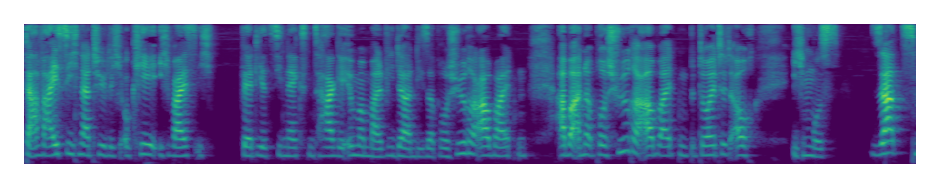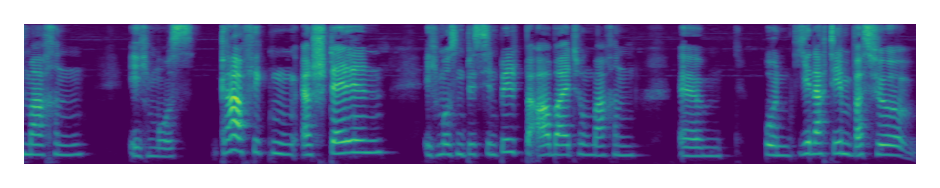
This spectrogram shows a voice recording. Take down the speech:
da weiß ich natürlich, okay, ich weiß, ich werde jetzt die nächsten Tage immer mal wieder an dieser Broschüre arbeiten. Aber an der Broschüre arbeiten bedeutet auch, ich muss Satz machen, ich muss Grafiken erstellen, ich muss ein bisschen Bildbearbeitung machen. Ähm, und je nachdem, was für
